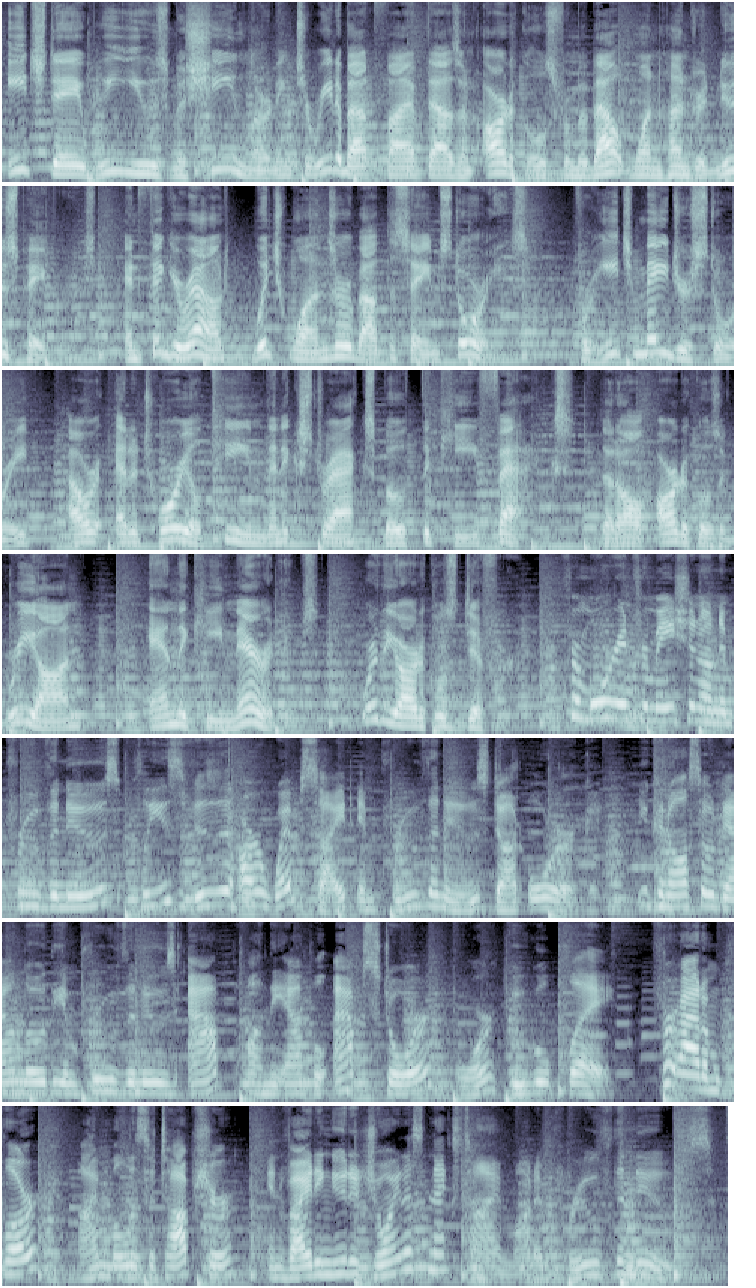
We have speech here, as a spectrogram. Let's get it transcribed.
Each day, we use machine learning to read about 5,000 articles from about 100 newspapers and figure out which ones are about the same stories. For each major story, our editorial team then extracts both the key facts that all articles agree on and the key narratives where the articles differ. For more information on Improve the News, please visit our website, improvethenews.org. You can also download the Improve the News app on the Apple App Store or Google Play. For Adam Clark, I'm Melissa Topshire, inviting you to join us next time on Improve the News.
